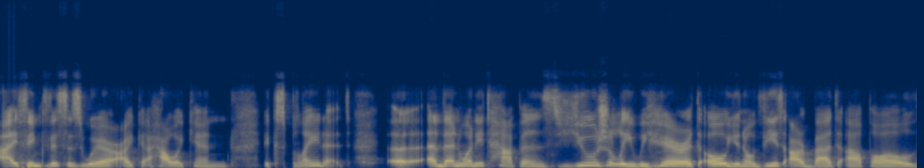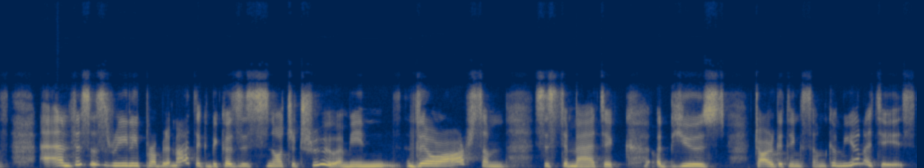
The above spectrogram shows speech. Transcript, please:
I think this is where I ca- how I can explain it. Uh, and then when it happens, usually we hear it, oh, you know, these are bad apples. And this is really problematic because it's not true. I mean, there are some systematic abuse targeting some communities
